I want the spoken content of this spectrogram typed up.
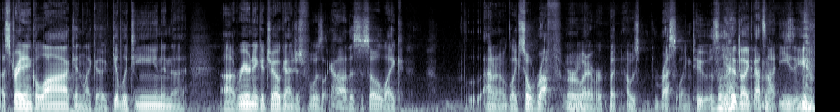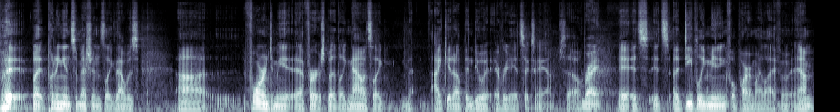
a straight ankle lock and like a guillotine and a, uh rear naked choke and i just was like oh this is so like I don't know, like so rough or whatever. But I was wrestling too. So like that's not easy. But but putting in submissions like that was uh, foreign to me at first. But like now it's like I get up and do it every day at 6 a.m. So Right. it, it's it's a deeply meaningful part of my life, and I'm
